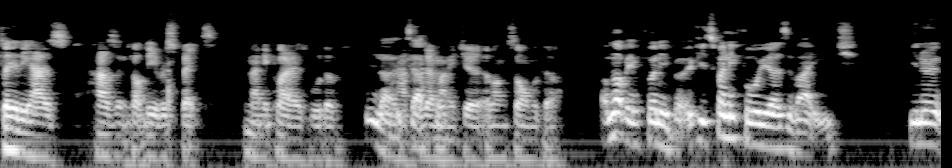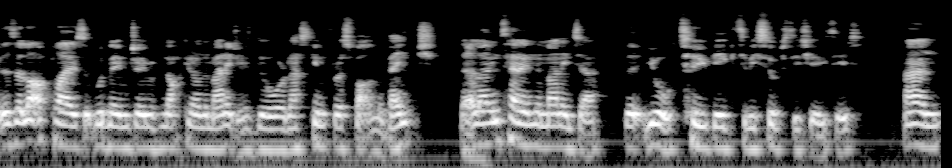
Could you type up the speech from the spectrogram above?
clearly has hasn't got the respect many players would have No, had for exactly. their manager a long time ago. I'm not being funny, but if you're 24 years of age, you know, there's a lot of players that wouldn't even dream of knocking on the manager's door and asking for a spot on the bench, let alone telling the manager that you're too big to be substituted. And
